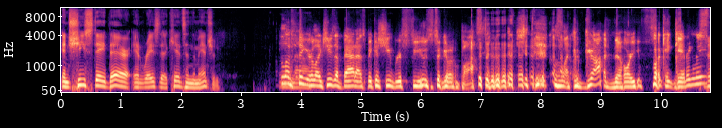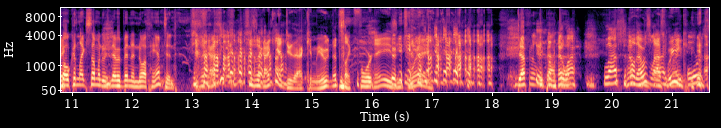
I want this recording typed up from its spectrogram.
and she stayed there and raised their kids in the mansion. I love that you're uh, like she's a badass because she refused to go to Boston. I was like, God, no! Are you fucking kidding me? Spoken like someone who's never been to Northampton. She's like, I, she's like, I can't do that commute. That's like four days each way. Definitely back My then. la- last time No, that was last week. My horse,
